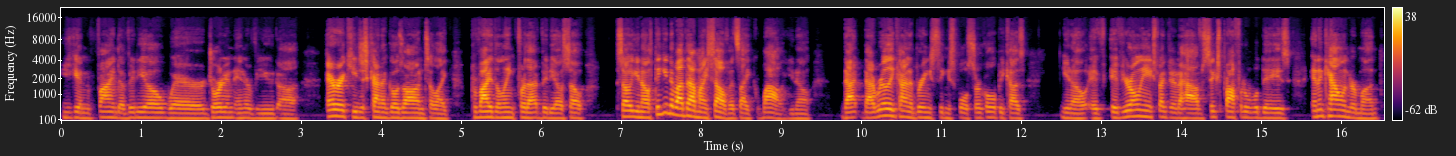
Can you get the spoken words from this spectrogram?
you can find a video where Jordan interviewed uh, Eric. He just kind of goes on to like provide the link for that video. So, so you know, thinking about that myself, it's like, wow, you know, that that really kind of brings things full circle because you know, if if you're only expected to have six profitable days in a calendar month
